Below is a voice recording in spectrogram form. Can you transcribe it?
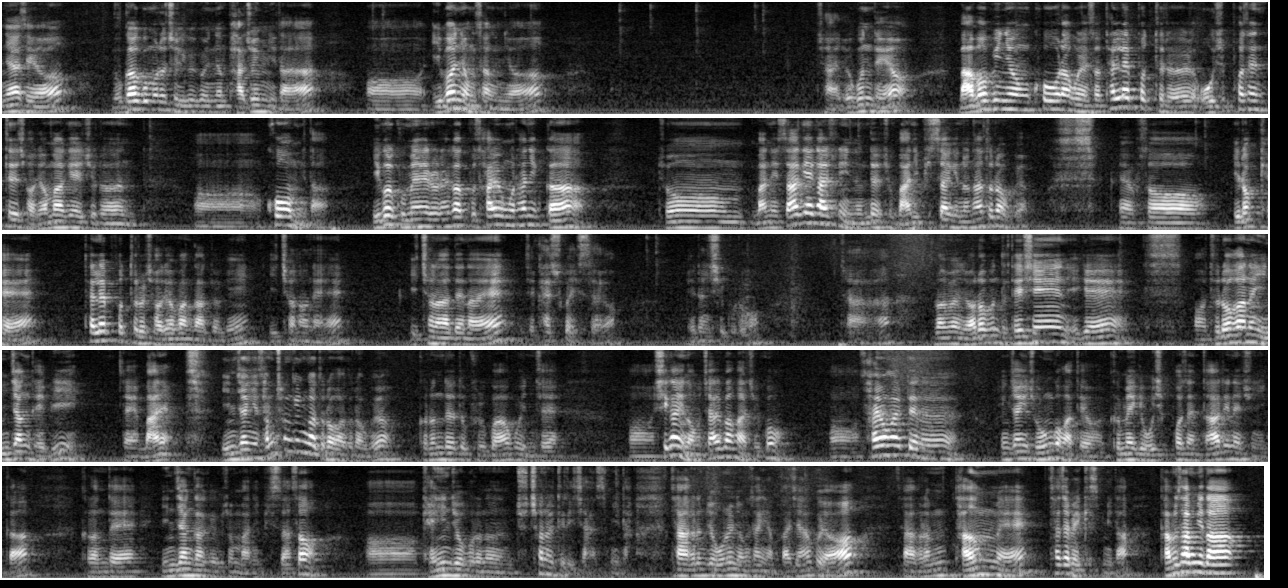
안녕하세요. 무과금으로 즐기고 있는 바조입니다. 어, 이번 영상은요. 자, 요건데요. 마법 인형 코어라고 해서 텔레포트를 50% 저렴하게 해주는 어, 코어입니다. 이걸 구매를 해갖고 사용을 하니까 좀 많이 싸게 갈 수 있는데 좀 많이 비싸기는 하더라고요. 그래서 이렇게 텔레포트를 저렴한 가격인 2,000원에 2,000아데나에 이제 갈 수가 있어요. 이런 식으로. 자, 그러면 여러분들 대신 이게 어, 들어가는 인장 대비 네, 많이 인장이 3,000개인가 들어가더라고요. 그런데도 불구하고 이제 어, 시간이 너무 짧아가지고 어, 사용할 때는 굉장히 좋은 것 같아요. 금액이 50% 할인해 주니까. 그런데 인장 가격이 좀 많이 비싸서 어, 개인적으로는 추천을 드리지 않습니다. 자, 그럼 이제 오늘 영상 여기까지 하고요. 자, 그럼 다음에 찾아뵙겠습니다. 감사합니다.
